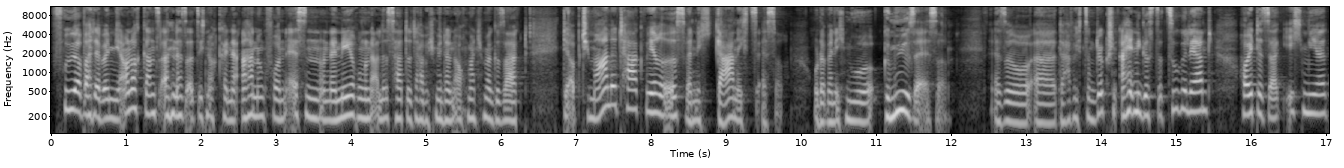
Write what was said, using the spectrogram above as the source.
Früher war der bei mir auch noch ganz anders, als ich noch keine Ahnung von Essen und Ernährung und alles hatte. Da habe ich mir dann auch manchmal gesagt, der optimale Tag wäre es, wenn ich gar nichts esse oder wenn ich nur Gemüse esse. Also äh, da habe ich zum Glück schon einiges dazugelernt. Heute sage ich mir,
